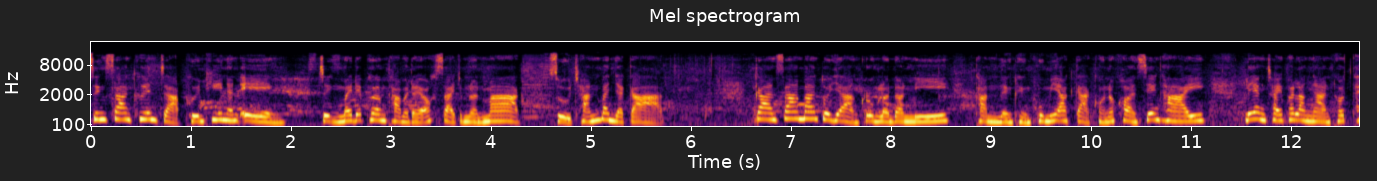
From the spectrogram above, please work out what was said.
ซึ่งสร้างขึ้นจากพื้นที่นั้นเอง จึงไม่ได้เพิ่มคาร์บอนไดออกไซด์จำนวนมาก สู่ชั้นบรรยากาศการสร้างบ้านตัวอย่างกรุงลอนดอนนี้คำนึงถึงภูมิอากาศของนครเซี่ยงไฮ้และยังใช้พลังงานทดแท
